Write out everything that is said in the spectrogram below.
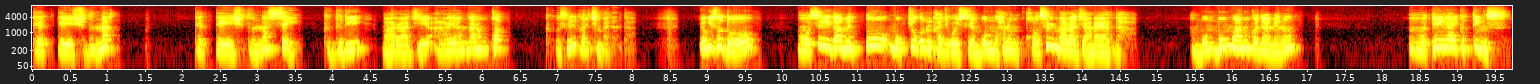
That they should not that they should not say 그들이 말하지 않아야 한다는 것 그것을 가르침 받는다. 여기서도 어, say 다음에 또 목적어를 가지고 있어요. 뭐뭐 하는 것을 말하지 않아야 한다. 뭐, 뭐뭐 하는 거냐면은 어, they like things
